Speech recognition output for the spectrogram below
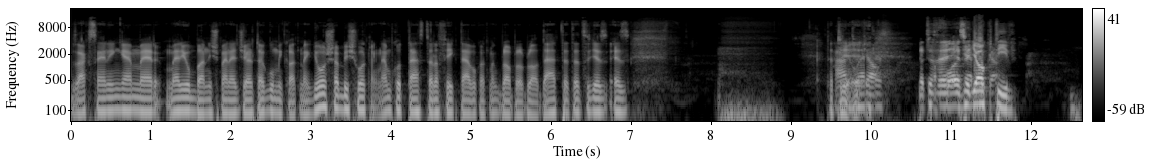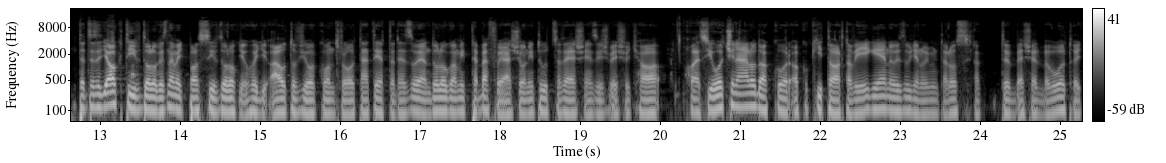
Zaxenringen, mert, mert jobban is menedzselte a gumikat, meg gyorsabb is volt, meg nem kottázta a féktávokat, meg bla bla bla. De hát, tehát, hogy ez, ez tehát, hát, hogy, tehát ez, ez egy aktív, tehát ez egy aktív dolog, ez nem egy passzív dolog, hogy out of your control, tehát érted, ez olyan dolog, amit te befolyásolni tudsz a versenyzésbe, és hogyha ha ezt jól csinálod, akkor, akkor kitart a végén, ez ugyanúgy, mint a rosszinak több esetben volt, hogy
